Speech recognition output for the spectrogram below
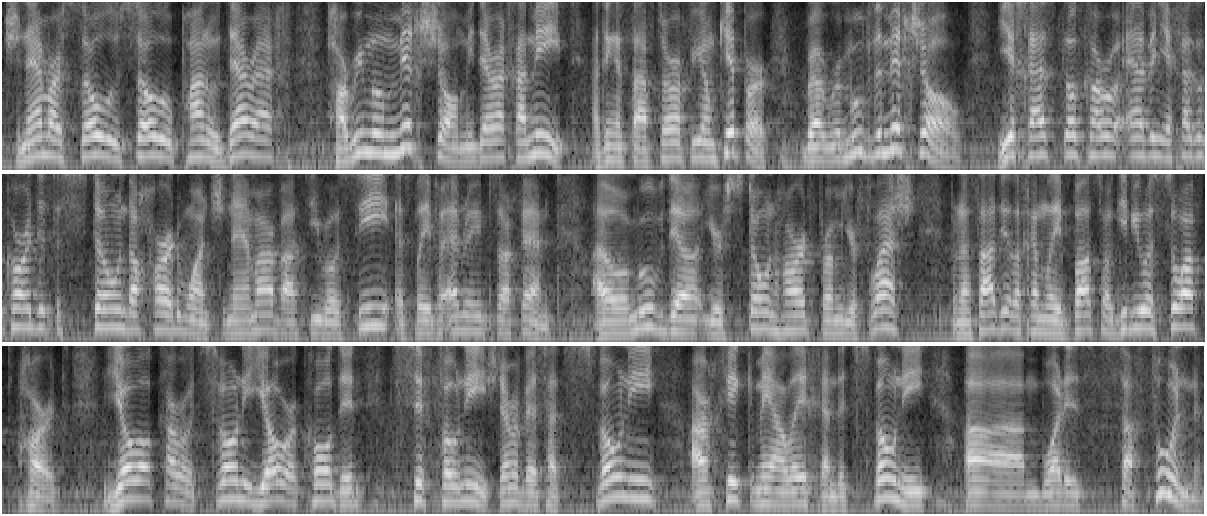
Shenemar Solu Solu Panu Derech Harimu Michshol Miderech Ami. I think it's the Haftarah for Yom Kippur. Remove the Michshol. Yechezkel Karo Evan. Yechezkel Karo did the stone, the hard one. Shenemar Vasi Rosi Esleifa Evan B'Zachem. I will remove the your stone heart from your flesh. But Nasati Lachem Leibas. I'll give you a soft heart. Yoel Karo Tzvoni Yoel called it Tzifoni. Shenemar Veshat Tzvoni Archik Me Alechem. The Tzvoni, um, what is Safun,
